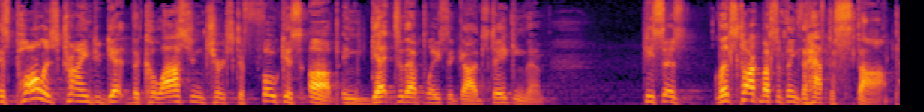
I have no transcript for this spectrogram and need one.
As Paul is trying to get the Colossian church to focus up and get to that place that God's taking them, he says, let's talk about some things that have to stop.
